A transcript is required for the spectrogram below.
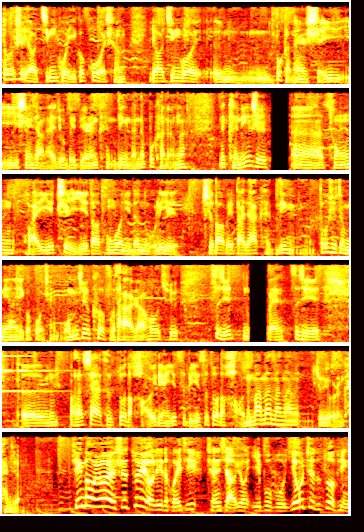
都是要经过一个过程，要经过嗯，不可能谁一生下来就被别人肯定的，那不可能啊，那肯定是。呃，从怀疑、质疑到通过你的努力，直到被大家肯定，都是这么样一个过程。我们去克服它，然后去自己努呗，自己呃把它下一次做得好一点，一次比一次做得好，慢慢慢慢就有人看见了。行动永远是最有力的回击。陈晓用一部部优质的作品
